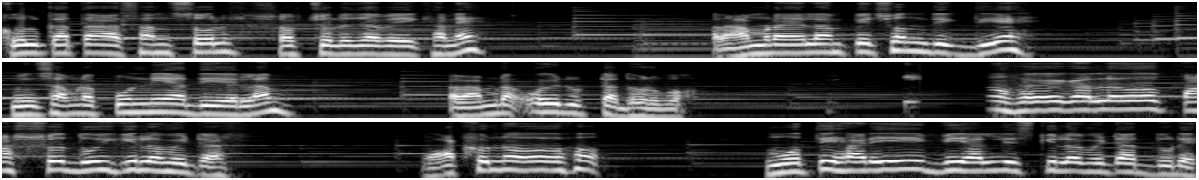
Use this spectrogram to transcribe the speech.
কলকাতা, আসানসোল, সব চলে যাবে এখানে। আর আমরা এলাম পেছন দিক দিয়ে। মিনস আমরা পূর্ণিয়া দিয়ে এলাম। আর আমরা ওই রুটটা ধরবো। হয়ে গেল পাঁচশো দুই কিলোমিটার। এখনও মতিহারি বিয়াল্লিশ কিলোমিটার দূরে।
